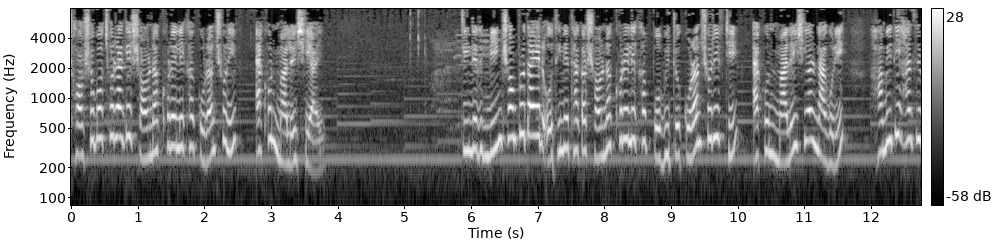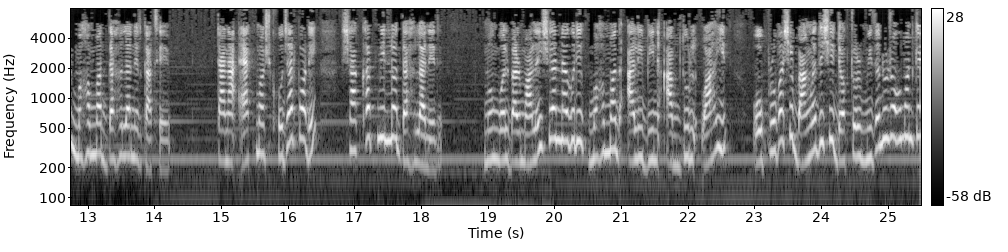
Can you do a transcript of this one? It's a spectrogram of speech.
ছশো বছর আগে স্বর্ণাক্ষরে লেখা কোরআন শরীফ এখন মালয়েশিয়ায়। চীনের মিং সম্প্রদায়ের অধীনে থাকা স্বর্ণাক্ষরে লেখা পবিত্র কোরআন শরীফটি এখন মালয়েশিয়ার নাগরিক হামিদি হাজি মোহাম্মদ দাহলানের কাছে। টানা এক মাস খোঁজার পরে সাক্ষাৎ মিলল দাহলানের। মঙ্গলবার মালয়েশিয়ার নাগরিক মোহাম্মদ আলী বিন আব্দুল ওয়াহিদ ও প্রবাসী বাংলাদেশি ডক্টর মিজানুর রহমানকে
